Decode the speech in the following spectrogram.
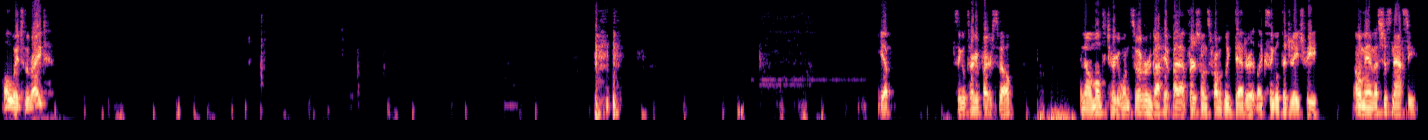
All the way to the right. Single target fire spell. You know, multi-target one, so whoever got hit by that first one's probably dead or at like single digit HP. Oh man, that's just nasty.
